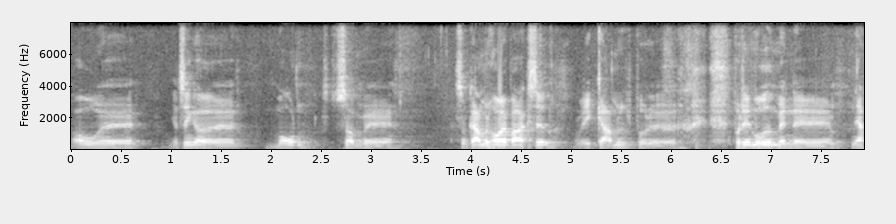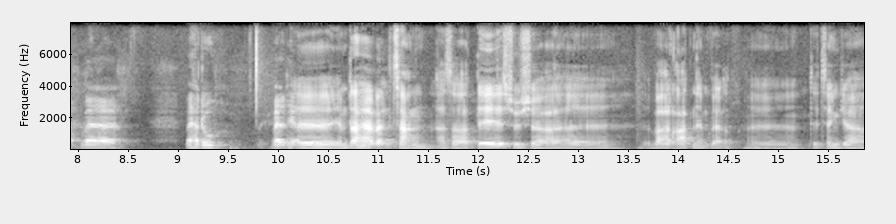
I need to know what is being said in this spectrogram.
Og øh, jeg tænker, øh, Morten, som... Øh som gammel højre bak selv, ikke gammel på, det, på den måde, men øh, ja, hvad, hvad har du valgt her? Øh, jamen der har jeg valgt Tangen. Altså det synes jeg øh, var et ret nemt valg. Øh, det tænkte jeg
